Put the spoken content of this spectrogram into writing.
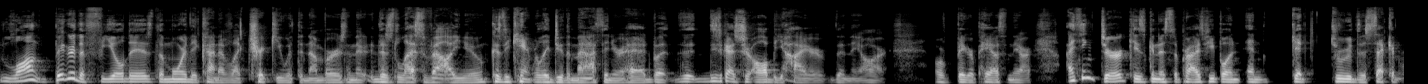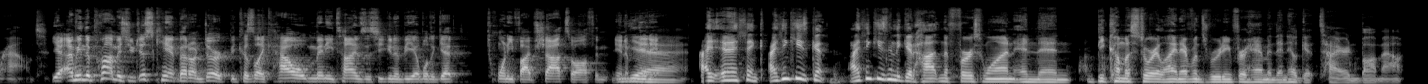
long bigger the field is, the more they kind of like trick you with the numbers, and there, there's less value because you can't really do the math in your head. But the, these guys should all be higher than they are, or bigger payouts than they are. I think Dirk is going to surprise people and, and get through the second round. Yeah, I mean the problem is you just can't bet on Dirk because like how many times is he going to be able to get 25 shots off in, in a yeah. minute. I, and I think I think he's gonna I think he's gonna get hot in the first one and then become a storyline. Everyone's rooting for him, and then he'll get tired and bomb out.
